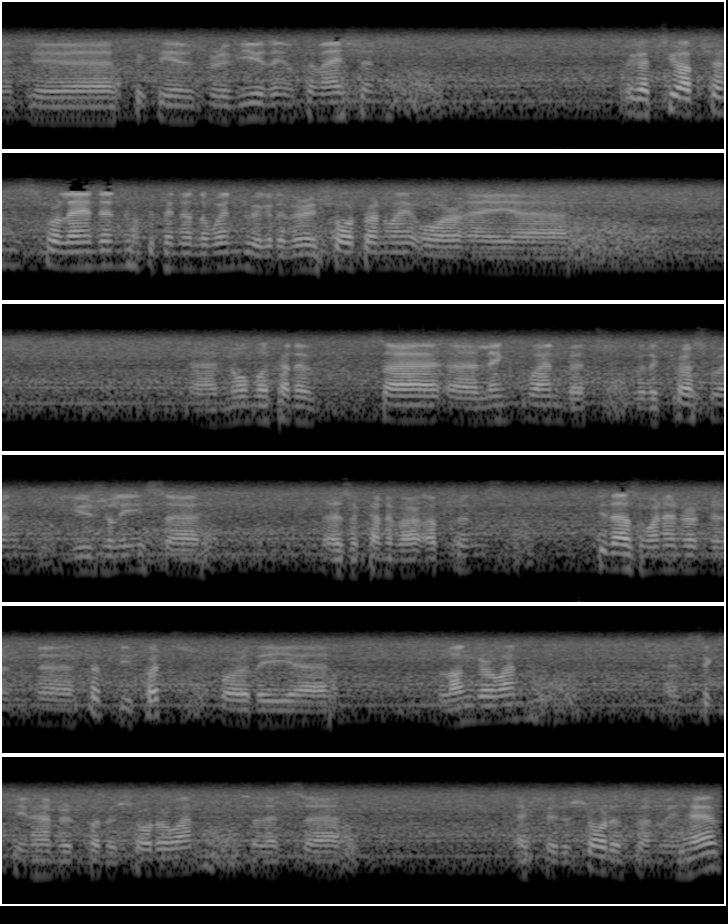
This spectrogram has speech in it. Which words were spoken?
To uh, quickly review the information. We've got two options for landing, depending on the wind. We've got a very short runway or a, uh, a normal kind of uh, length one, but with a crosswind usually. So those are kind of our options. 2,150 foot for the uh, longer one and 1,600 for the shorter one. So that's uh, actually the shortest one we have.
